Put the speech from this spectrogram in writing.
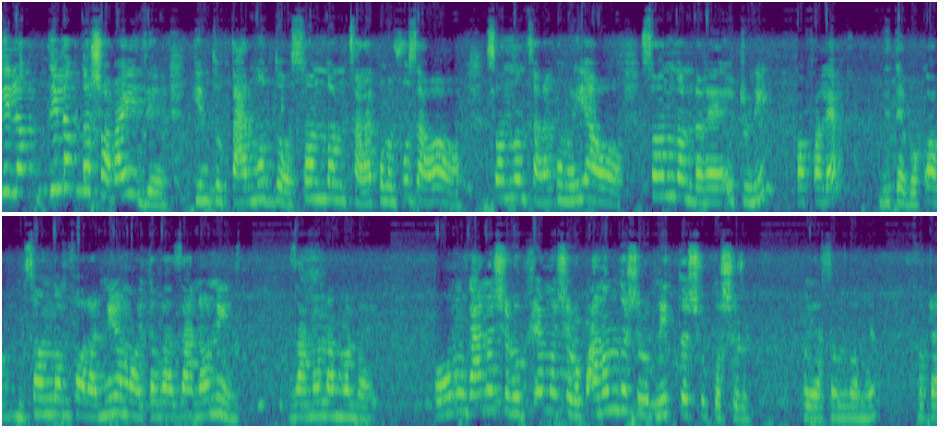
তিলক তিলক তো সবাই দেয়, কিন্তু তার মধ্যে চন্দন ছাড়া কোনো পূজা ও চন্দন ছাড়া কোনো ইয়া ও চন্দনটারে একটুনি কপালে দিতে হইব। চন্দন পরার নিয়ম হয়তো বা জানো নি জানো না মনে হয়। ওম গান স্বরূপ প্রেম স্বরূপ আনন্দ স্বরূপ নিত্য সুখ স্বরূপ হইয়া চন্দনের ফোটাটা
